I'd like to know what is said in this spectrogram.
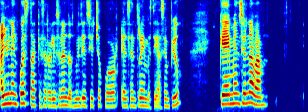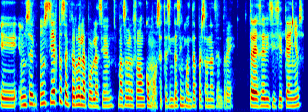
Hay una encuesta que se realizó en el 2018 por el Centro de Investigación Pew que mencionaba eh, un, cierto sector de la población, más o menos fueron como 750 personas entre 13 y 17 años,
